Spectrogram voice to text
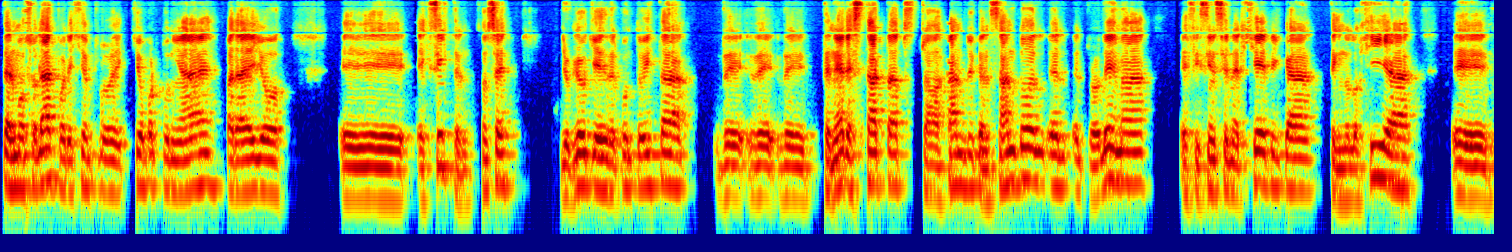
termosolar, por ejemplo, de qué oportunidades para ellos eh, existen. Entonces, yo creo que desde el punto de vista de, de, tener startups trabajando y pensando el, el, problema, eficiencia energética, tecnología, eh,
